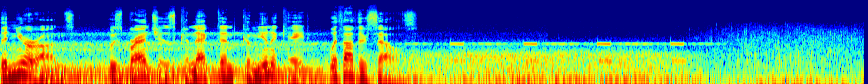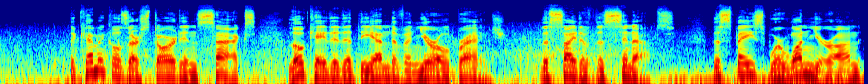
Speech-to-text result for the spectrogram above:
the neurons, whose branches connect and communicate with other cells. The chemicals are stored in sacs located at the end of a neural branch, the site of the synapse, the space where one neuron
